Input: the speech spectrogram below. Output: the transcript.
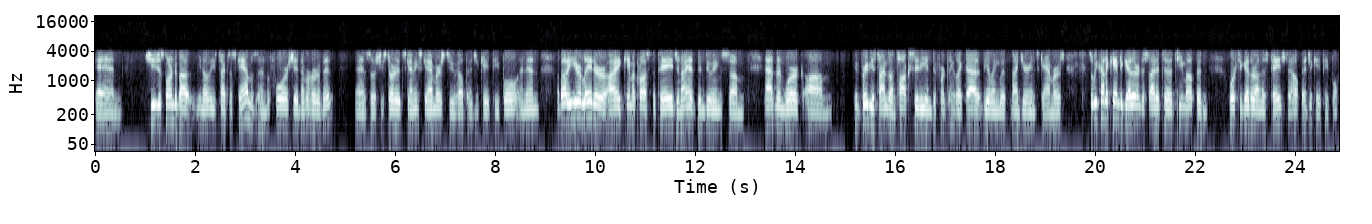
and she just learned about you know these types of scams, and before she had never heard of it. And so she started scamming scammers to help educate people. And then about a year later, I came across the page, and I had been doing some admin work um, in previous times on Talk City and different things like that, dealing with Nigerian scammers. So we kind of came together and decided to team up and work together on this page to help educate people.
